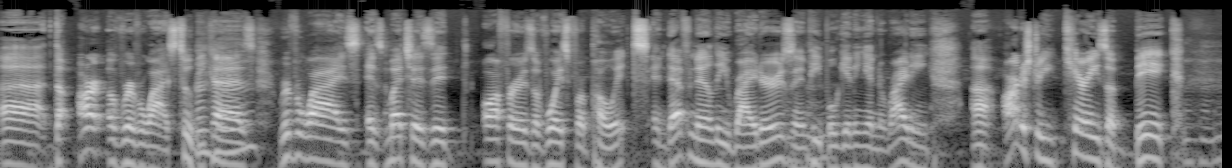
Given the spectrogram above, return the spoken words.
uh, the art of Riverwise too, because mm-hmm. Riverwise, as much as it offers a voice for poets and definitely writers and mm-hmm. people getting into writing, uh, artistry carries a big mm-hmm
